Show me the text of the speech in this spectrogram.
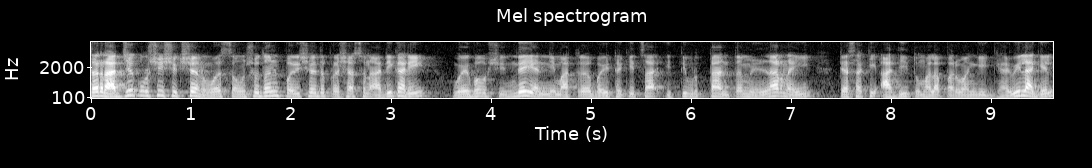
तर राज्य कृषी शिक्षण व संशोधन परिषद प्रशासन अधिकारी वैभव शिंदे यांनी मात्र बैठकीचा इतिवृत्तांत मिळणार नाही त्यासाठी आधी तुम्हाला परवानगी घ्यावी लागेल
